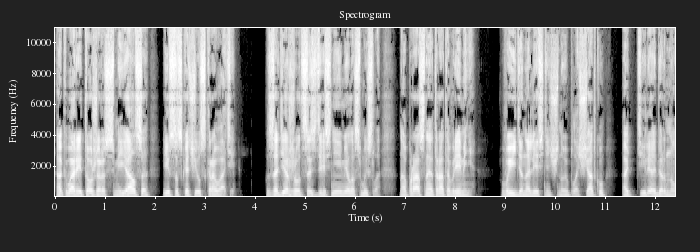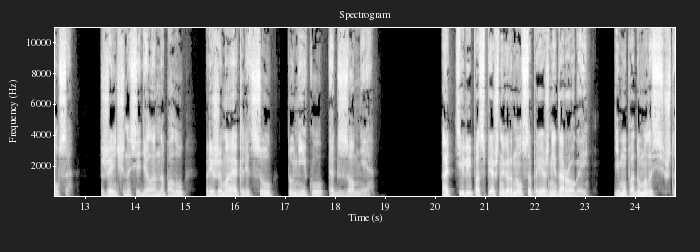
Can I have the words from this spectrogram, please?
Акварий тоже рассмеялся и соскочил с кровати. Задерживаться здесь не имело смысла, напрасная трата времени. Выйдя на лестничную площадку, Аттили обернулся. Женщина сидела на полу, прижимая к лицу тунику экзомния. Аттилий поспешно вернулся прежней дорогой. Ему подумалось, что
